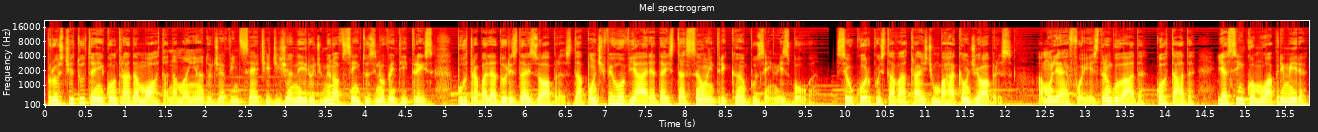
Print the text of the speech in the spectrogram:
prostituta encontrada morta na manhã do dia 27 de janeiro de 1993 por trabalhadores das obras da ponte ferroviária da estação Entre Campos, em Lisboa. Seu corpo estava atrás de um barracão de obras, a mulher foi estrangulada, cortada e, assim como a primeira,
